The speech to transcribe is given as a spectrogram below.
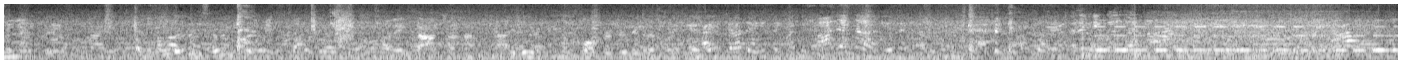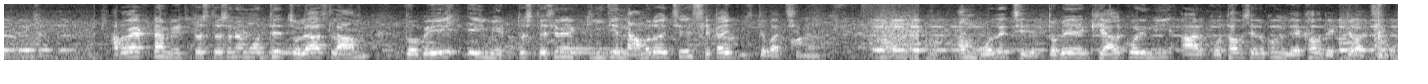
আরও একটা মেট্রো স্টেশনের মধ্যে চলে আসলাম, তবে এই মেট্রো স্টেশনের কী যে নাম রয়েছে সেটাই বুঝতে পারছি না। আমি বলেছি, তবে খেয়াল করিনি, আর কোথাও সেরকম লেখাও দেখতে পাচ্ছি না।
